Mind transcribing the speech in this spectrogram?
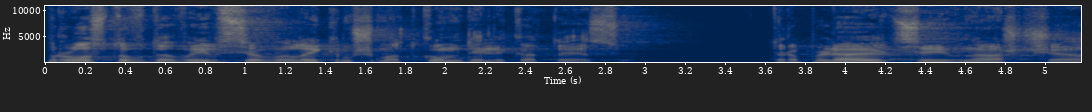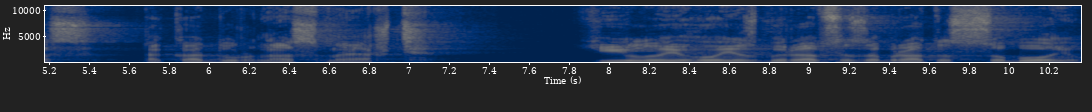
просто вдавився великим шматком делікатесу. Трапляється і в наш час така дурна смерть. Тіло його я збирався забрати з собою,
